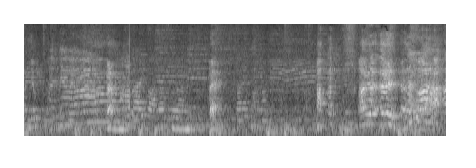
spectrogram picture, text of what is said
아니요. 안녕. 네? 나이 많아 보여. 네? 나이 많아. 아, 예, 예. 아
